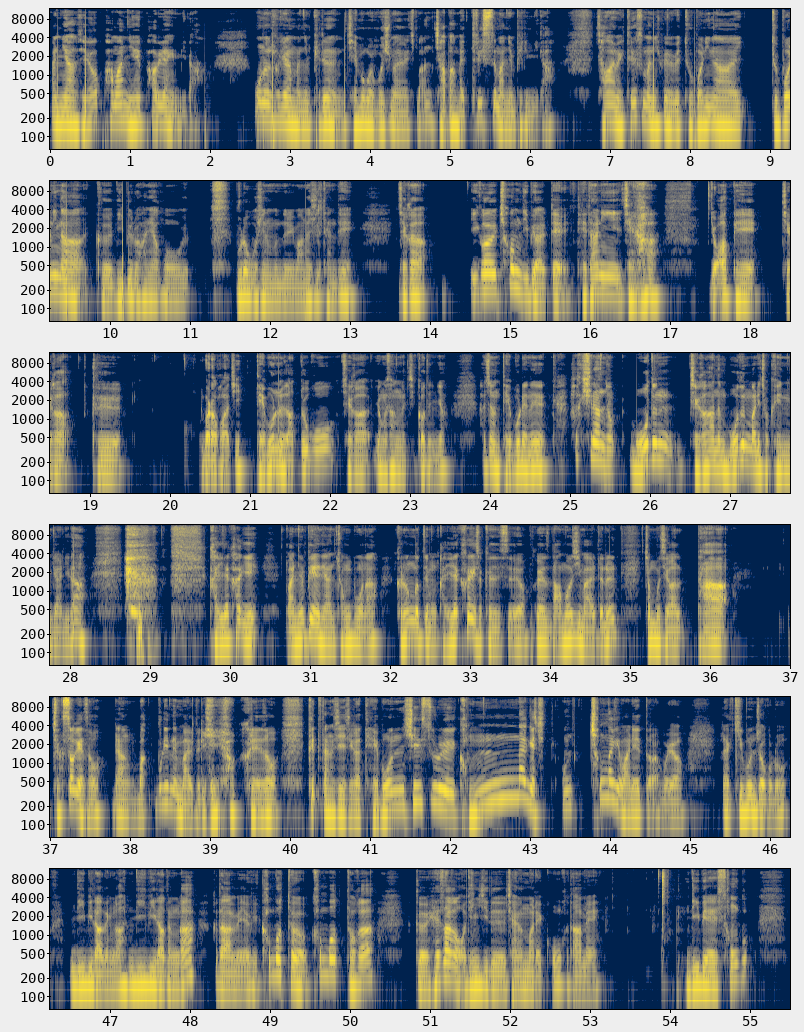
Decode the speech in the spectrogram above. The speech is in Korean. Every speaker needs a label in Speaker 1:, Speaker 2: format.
Speaker 1: 안녕하세요 파마니의 파위양입니다 오늘 소개할 만년필은 제목을 보시면 알겠지만 자바 매트리스 만년필입니다 자바 매트리스 만년필을 왜두 번이나 두 번이나 그 리뷰를 하냐고 물어보시는 분들이 많으실 텐데 제가 이걸 처음 리뷰할 때 대단히 제가 요 앞에 제가 그 뭐라고 하지? 대본을 놔두고 제가 영상을 찍거든요. 하지만 대본에는 확실한 정, 모든 제가 하는 모든 말이 적혀 있는 게 아니라 간략하게 만년필에 대한 정보나 그런 것들은 간략하게 적혀져 있어요. 그래서 나머지 말들은 전부 제가 다 즉석에서 그냥 막 뿌리는 말들이에요. 그래서 그때 당시에 제가 대본 실수를 겁나게 엄청나게 많이 했더라고요. 기본적으로 닙이라든가 닙이라든가 그 다음에 여기 컨버터 컨버터가 그 회사가 어딘지를 잘못 말했고 그 다음에 닙의 성분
